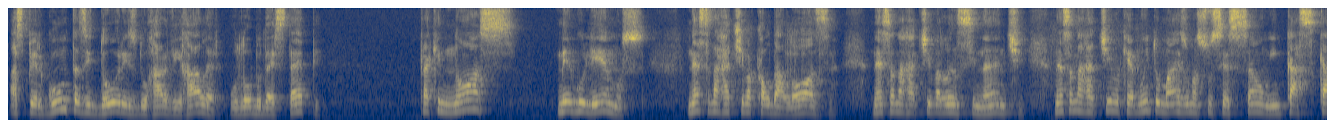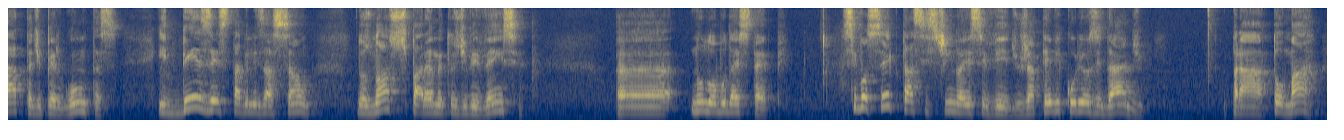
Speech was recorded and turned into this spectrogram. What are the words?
as perguntas e dores do Harvey Haller, o lobo da steppe, para que nós mergulhemos nessa narrativa caudalosa, nessa narrativa lancinante, nessa narrativa que é muito mais uma sucessão em cascata de perguntas e desestabilização dos nossos parâmetros de vivência uh, no Lobo da Steppe. Se você que está assistindo a esse vídeo já teve curiosidade para tomar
